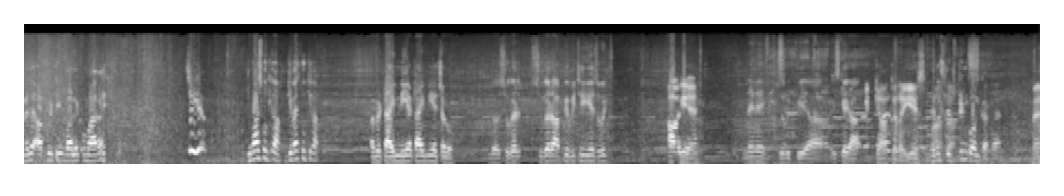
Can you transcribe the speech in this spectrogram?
मैंने अपनी टीम वाले को मारा। चाहिए गिवास को गिरा गिवास को गिरा। अबे टाइम नहीं है टाइम नहीं है चलो। लो शुगर शुगर आपके पीछे ही है आ गया है। नहीं नहीं जुबिक भी इसके क्या कर रही है इस मेरा स्लिप स्ट्रीम कौन कर रहा है? मैं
